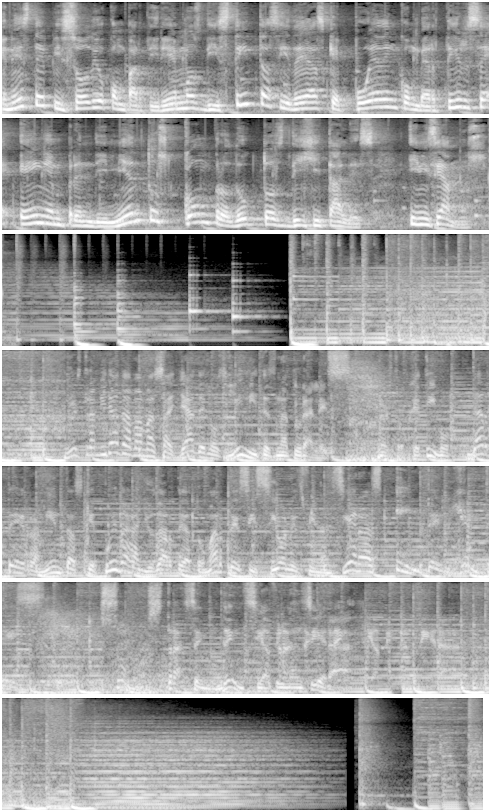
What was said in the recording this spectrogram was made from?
En este episodio compartiremos distintas ideas que pueden convertirse en emprendimientos con productos digitales. Iniciamos. Nuestra mirada va más allá de los límites naturales. Nuestro objetivo, darte herramientas que puedan ayudarte a tomar decisiones financieras inteligentes. Somos trascendencia financiera.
